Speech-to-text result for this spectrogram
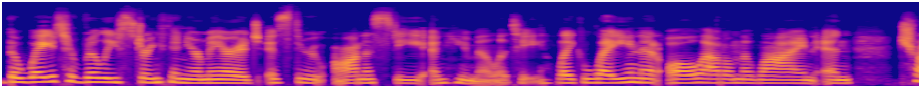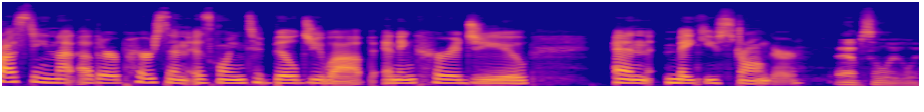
the way to really strengthen your marriage is through honesty and humility, like laying it all out on the line and trusting that other person is going to build you up and encourage you and make you stronger. Absolutely.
